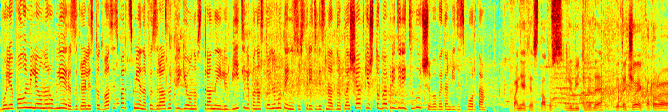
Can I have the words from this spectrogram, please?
Более полумиллиона рублей разыграли 120 спортсменов из разных регионов страны. Любители по настольному теннису встретились на одной площадке, чтобы определить лучшего в этом виде спорта. понятие статус любителя, да, это человек, который,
